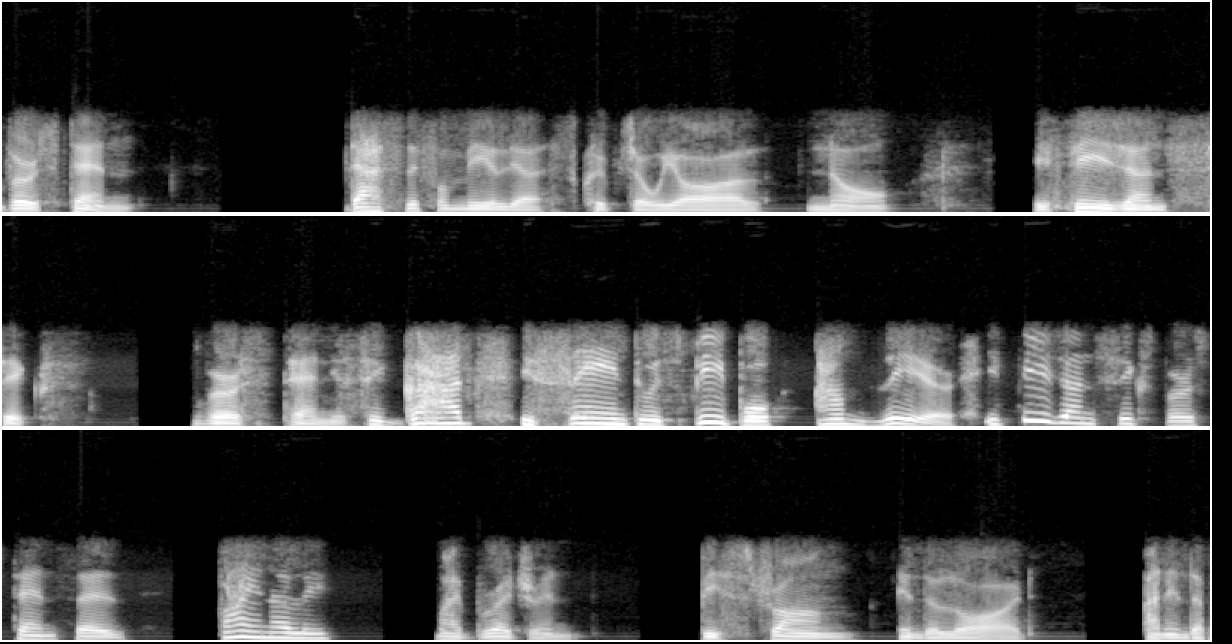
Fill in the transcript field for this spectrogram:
verse 10. That's the familiar scripture we all know. Ephesians 6, verse 10. You see, God is saying to his people, I'm there. Ephesians 6, verse 10 says, Finally, my brethren, be strong in the Lord and in the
